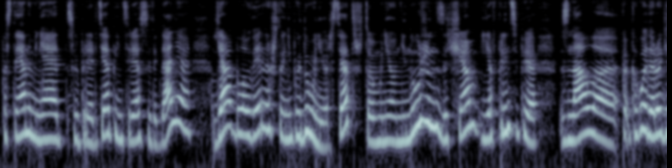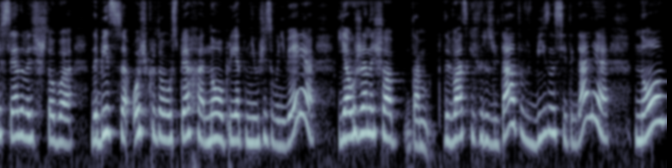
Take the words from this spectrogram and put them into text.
постоянно меняет свои приоритеты, интересы и так далее. Я была уверена, что я не пойду в университет, что мне он не нужен, зачем. Я, в принципе, знала, какой дороге следовать, чтобы добиться очень крутого успеха, но при этом не учиться в универе. Я уже начала там добиваться каких-то результатов в бизнесе и так далее, но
